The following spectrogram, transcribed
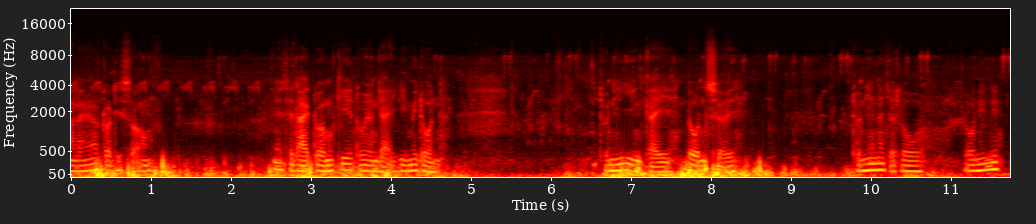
มาแล้วตัวที่สองนี่เสียดายตัวเมื่อกี้ตัวยังใหญ่ยิงไม่โดน ตัวนี้ยิงไก่โดนเฉย ตัวนี้น่าจะโล โลนิดๆ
